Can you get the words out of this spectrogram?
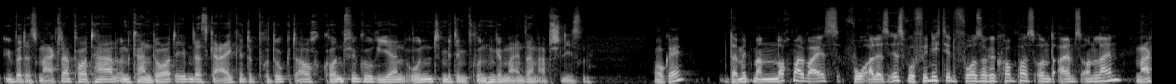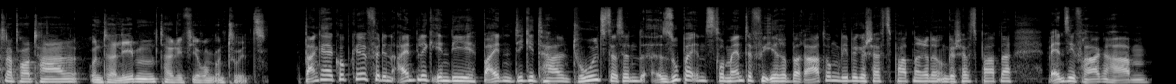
über das Maklerportal und kann dort eben das geeignete Produkt auch konfigurieren und mit dem Kunden gemeinsam abschließen. Okay damit man nochmal weiß, wo alles ist, wo finde ich den Vorsorgekompass und Alms Online? Maklerportal unter Leben, Tarifierung und Tools. Danke, Herr Kupke, für den Einblick in die beiden digitalen Tools. Das sind super Instrumente für Ihre Beratung, liebe Geschäftspartnerinnen und Geschäftspartner. Wenn Sie Fragen haben,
